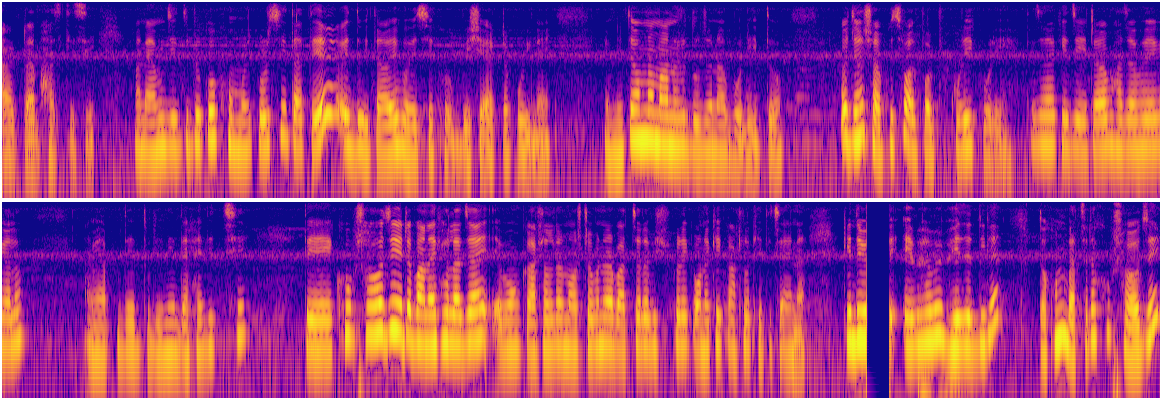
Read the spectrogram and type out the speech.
আরেকটা ভাজতেছি। মানে আমি যেটুকু খুমুর করছি, তাতে ওই দুই তাওয়াই হয়েছে খুব বেশি একটা করি নাই। এমনিতেও আমরা মানুষ দুজনা বলি তো, ওই জন্য সব কিছু অল্প অল্প করেই করি। তো যাই হোক যে এটাও ভাজা হয়ে গেল। আমি আপনাদের তুলে নিয়ে দেখাই দিচ্ছি। তো খুব সহজে এটা বানায় ফেলা যায় এবং কাঁঠালটা নষ্ট হবে না, আর বাচ্চারা বিশেষ করে অনেকে কাঁঠাল খেতে চায় না। কিন্তু এভাবে ভেজে দিলে তখন বাচ্চারা খুব সহজেই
